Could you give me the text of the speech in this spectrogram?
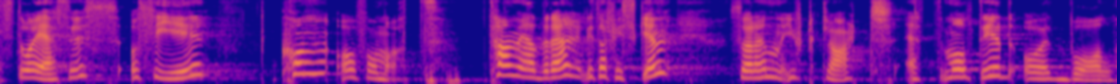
står Jesus og sier, 'Kom og få mat. Ta med dere litt av fisken.' Så har han gjort klart et måltid og et bål.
